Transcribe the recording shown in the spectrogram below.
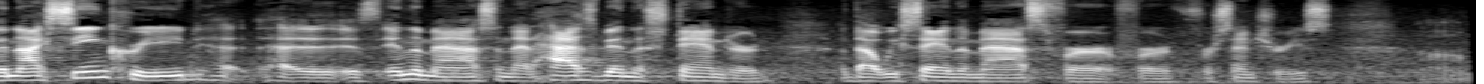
the Nicene Creed is in the Mass, and that has been the standard that we say in the Mass for, for, for centuries. Um,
